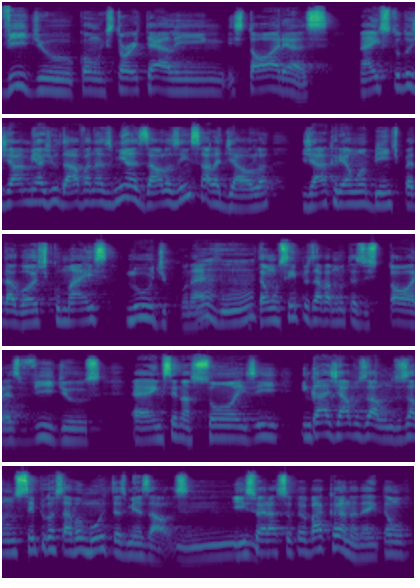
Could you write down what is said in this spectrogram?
vídeo, com storytelling, histórias, né? Isso tudo já me ajudava nas minhas aulas em sala de aula já criar um ambiente pedagógico mais lúdico, né? Uhum. Então, sempre usava muitas histórias, vídeos, é, encenações e engajava os alunos. Os alunos sempre gostavam muito das minhas aulas. Uhum. E isso era super bacana, né? Então,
